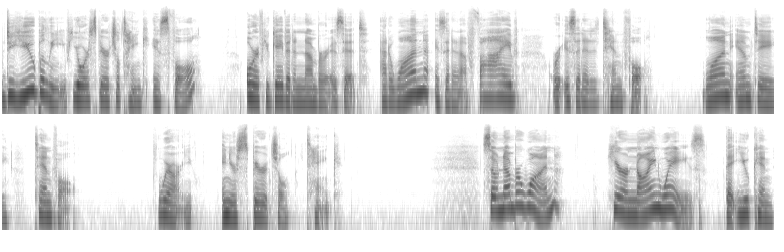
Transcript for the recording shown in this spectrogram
do you believe your spiritual tank is full? Or if you gave it a number, is it at a one? Is it at a five? Or is it at a 10 full? One empty, 10 full. Where are you in your spiritual tank? So, number one, here are nine ways that you can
